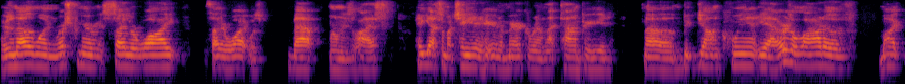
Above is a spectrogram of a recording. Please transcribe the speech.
There's another one, Rush Premier against Sailor White. Sailor White was about on his last. He got so much heated here in America around that time period. Uh, Big John Quinn. Yeah, there's a lot of Mike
